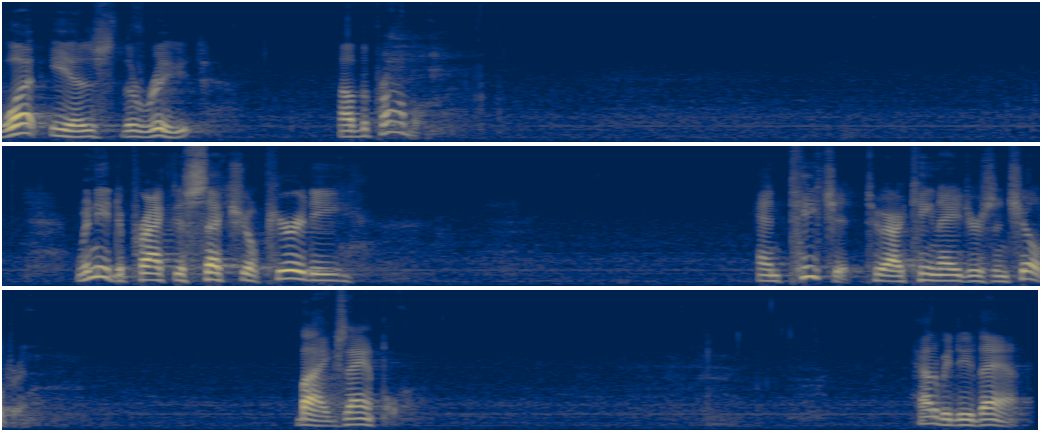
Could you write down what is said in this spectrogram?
What is the root of the problem? We need to practice sexual purity and teach it to our teenagers and children by example. How do we do that?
